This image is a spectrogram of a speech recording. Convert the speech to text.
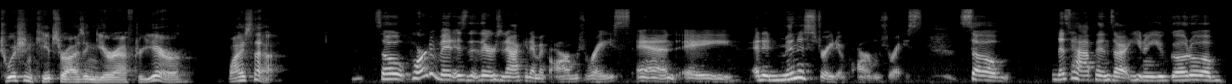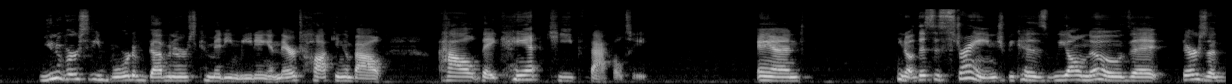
tuition keeps rising year after year. Why is that? So part of it is that there's an academic arms race and a an administrative arms race. So this happens at you know you go to a university board of governors committee meeting and they're talking about how they can't keep faculty. And you know, this is strange because we all know that there's a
